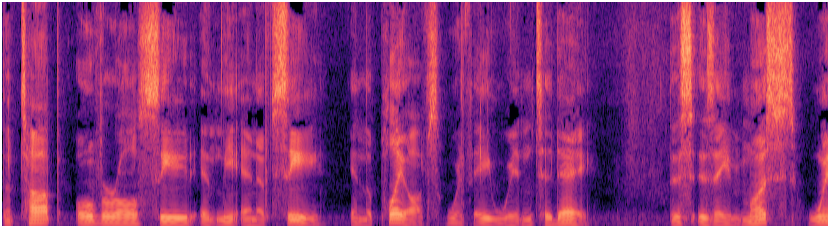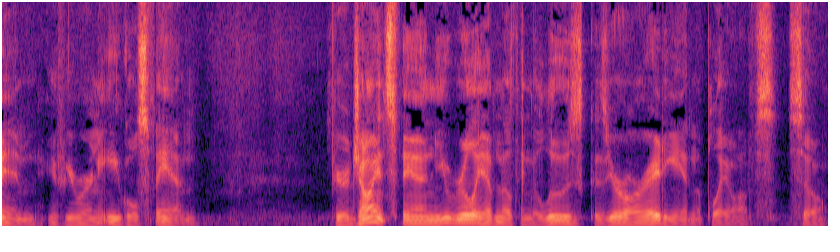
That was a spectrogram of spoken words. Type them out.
the top overall seed in the NFC in the playoffs with a win today. This is a must win if you're an Eagles fan. If you're a Giants fan, you really have nothing to lose because you're already in the playoffs. So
